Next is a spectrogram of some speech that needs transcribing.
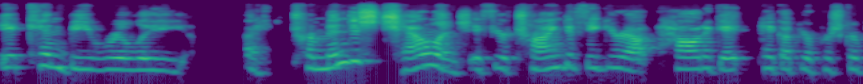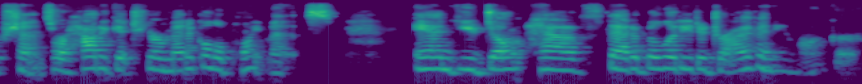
it can be really a tremendous challenge if you're trying to figure out how to get pick up your prescriptions or how to get to your medical appointments. And you don't have that ability to drive any longer.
